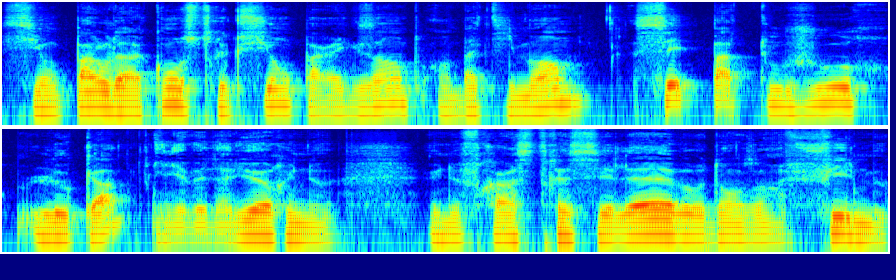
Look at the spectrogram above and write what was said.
si on parle de la construction, par exemple, en bâtiment, c'est pas toujours le cas. Il y avait d'ailleurs une, une phrase très célèbre dans un film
